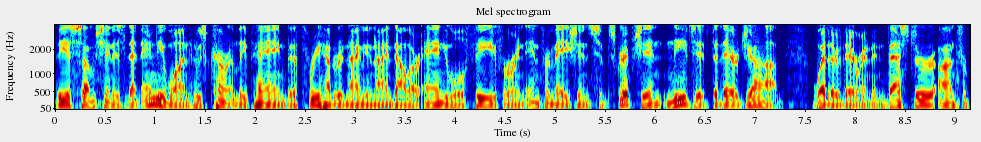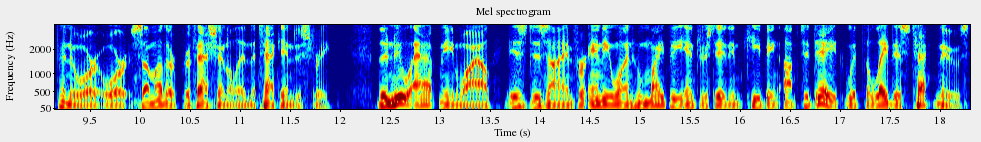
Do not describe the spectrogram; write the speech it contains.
The assumption is that anyone who's currently paying the $399 annual fee for an information subscription needs it for their job, whether they're an investor, entrepreneur, or some other professional in the tech industry. The new app, meanwhile, is designed for anyone who might be interested in keeping up to date with the latest tech news,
